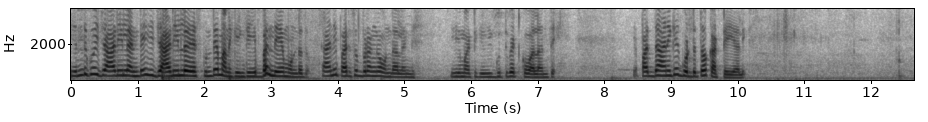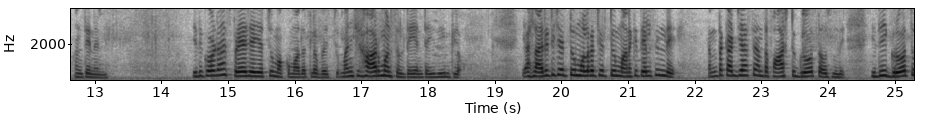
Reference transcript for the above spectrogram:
ఎందుకు ఈ జాడీలు అంటే ఈ జాడీల్లో వేసుకుంటే మనకి ఇంక ఇబ్బంది ఏమి ఉండదు. కానీ పరిశుభ్రంగా ఉండాలండి. ఈ మట్టికి గుర్తుపెట్టుకోవాలి అంతే పద్దానికి గుడ్డతో కట్టేయాలి. అంతేనండి. ఇది కూడా స్ప్రే చేయొచ్చు మొక్క మొదట్లో పోయచ్చు మంచి హార్మోన్స్ ఉంటాయి అంటే దీంట్లో. అసలు అరటి చెట్టు ములగ చెట్టు మనకి తెలిసిందే. ఎంత కట్ చేస్తే అంత ఫాస్ట్ గ్రోత్ అవుతుంది. ఇది గ్రోత్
